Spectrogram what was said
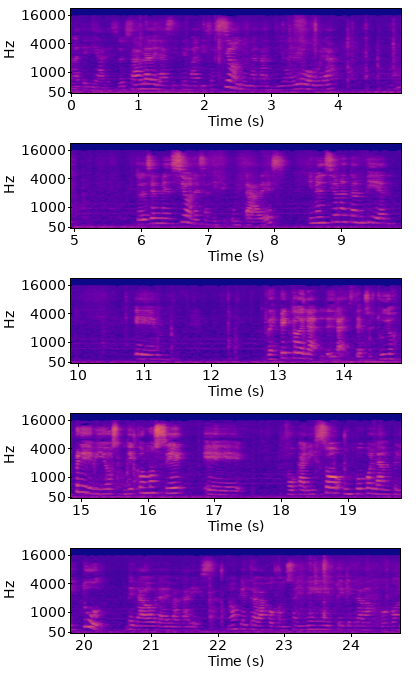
materiales. Entonces habla de la sistematización de una cantidad de obra. Entonces él menciona esas dificultades y menciona también eh, respecto de, los estudios previos de cómo se eh, focalizó un poco la amplitud de la obra de Bacareza, ¿no? que él trabajó con sainete, que trabajó con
